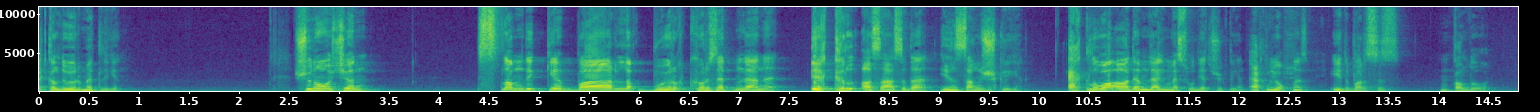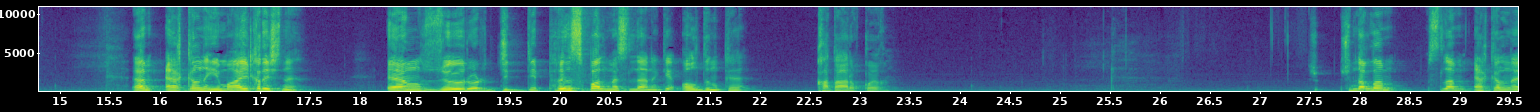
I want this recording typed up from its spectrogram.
aqlni hurmatlagan shuning uchun islomdagi barliq buyruq ko'rsatmalarni aql asosida insonga yuklagan aqli va odamlarga mas'uliyat yuklagan aqli yo'qni e'tiborsiz qoldi ham aqlni himoya qilishni eng zarur jiddiy prinsipal masalalarniki oldingi qatori qo'ygan Sh- shundoqlam islom aqlni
